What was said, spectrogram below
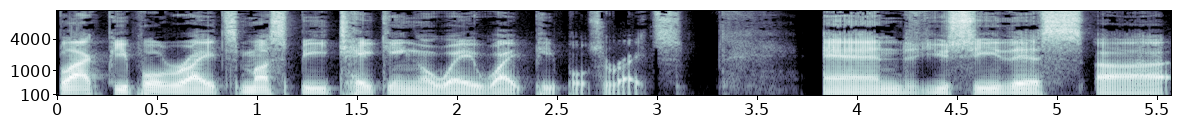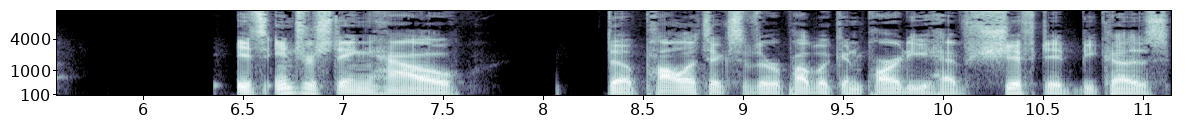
black people rights, must be taking away white people's rights. And you see this, uh, it's interesting how the politics of the Republican Party have shifted because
